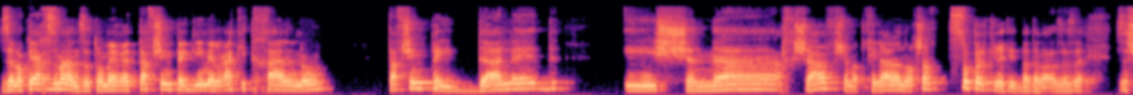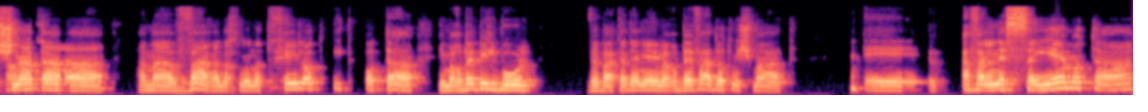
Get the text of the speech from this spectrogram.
זה לוקח זמן, זאת אומרת תשפ"ג רק התחלנו, תשפ"ד היא שנה עכשיו שמתחילה לנו עכשיו סופר קריטית בדבר הזה, זה, זה שנת ה, המעבר, אנחנו נתחיל אותה עם הרבה בלבול ובאקדמיה עם הרבה ועדות משמעת, אה, אבל נסיים אותה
